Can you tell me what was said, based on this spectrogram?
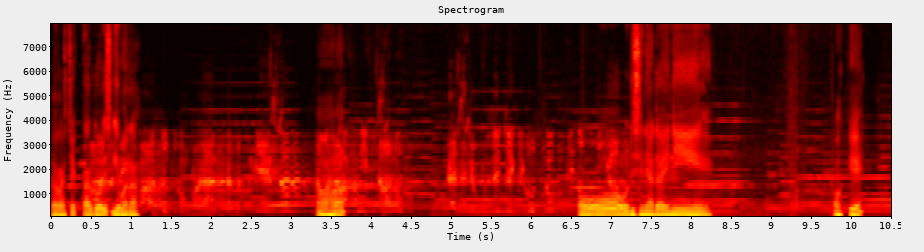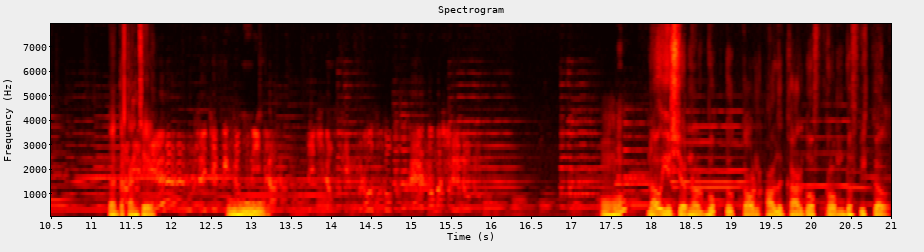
Cara cek kargo list gimana? Aha. Oh, di sini ada ini. Oke. Dan tekan C. Uh. Oh. Now use your notebook to count all the cargo from the vehicle.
